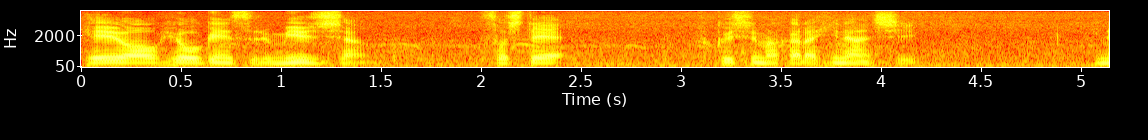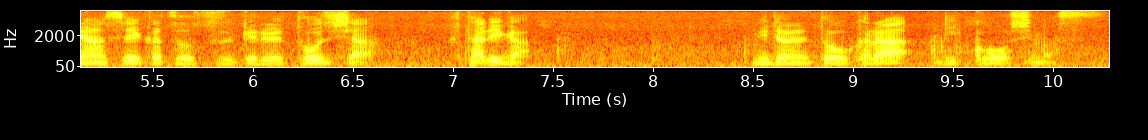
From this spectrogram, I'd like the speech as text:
平和を表現するミュージシャンそして福島から避難し避難生活を続ける当事者2人が緑の党から立候補します。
